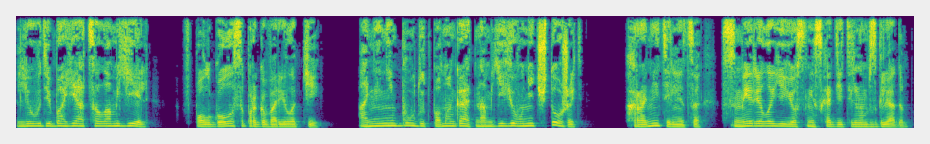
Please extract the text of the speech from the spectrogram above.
«Люди боятся ламьель», – в полголоса проговорила Ки. «Они не будут помогать нам ее уничтожить». Хранительница смерила ее снисходительным взглядом.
